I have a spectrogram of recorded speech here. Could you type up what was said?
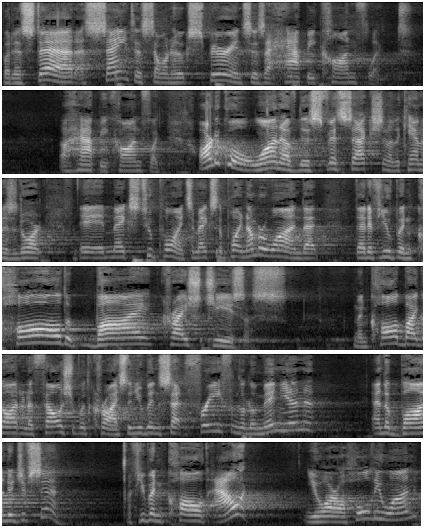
But instead, a saint is someone who experiences a happy conflict a happy conflict. Article 1 of this fifth section of the Canons of Dort, it makes two points. It makes the point, number one, that, that if you've been called by Christ Jesus, been called by God in a fellowship with Christ, then you've been set free from the dominion and the bondage of sin. If you've been called out, you are a holy one.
